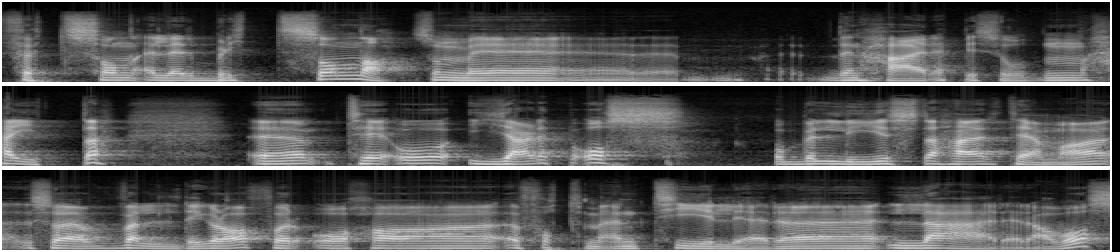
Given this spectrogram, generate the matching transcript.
født sånn eller blitt sånn, da, som eh, denne episoden heter. Eh, til å hjelpe oss å belyse dette temaet, så er jeg veldig glad for å ha fått med en tidligere lærer av oss.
